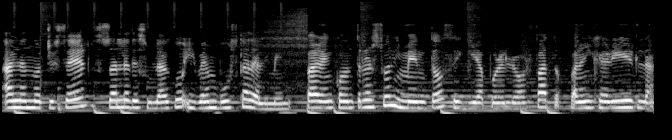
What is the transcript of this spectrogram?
Al anochecer sale de su lago y va en busca de alimento. Para encontrar su alimento se guía por el olfato. Para ingerirla,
